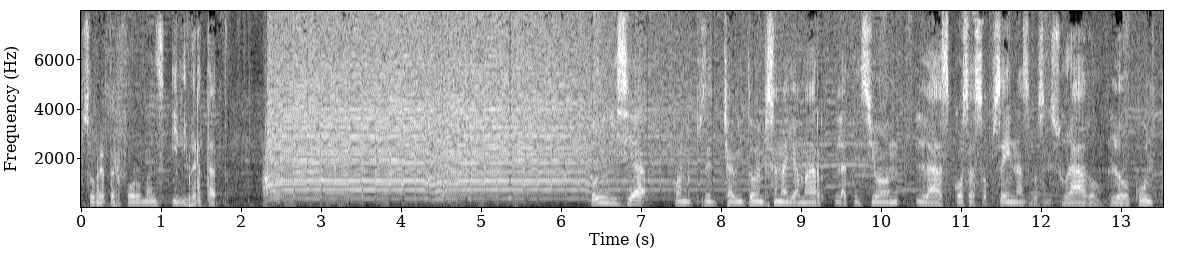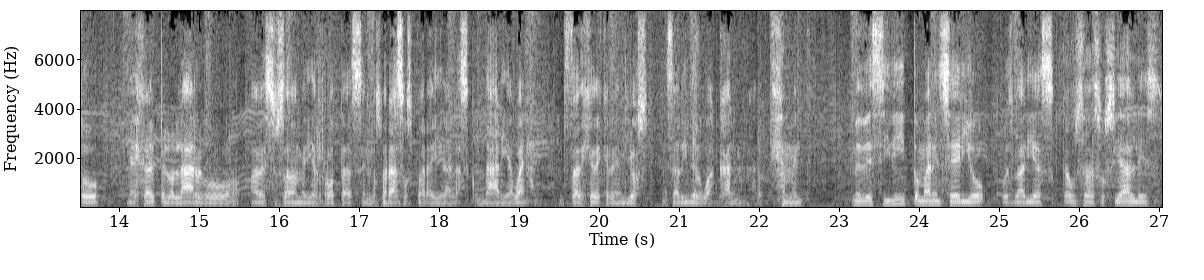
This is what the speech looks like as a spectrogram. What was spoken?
sobre performance y libertad. Todo inicia cuando pues, de chavito me empiezan a llamar la atención las cosas obscenas, lo censurado, lo oculto. Me dejaba el pelo largo, a veces usaba medias rotas en los brazos para ir a la secundaria. Bueno, hasta dejé de creer en Dios. Me salí del huacal, prácticamente me decidí tomar en serio pues varias causas sociales,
